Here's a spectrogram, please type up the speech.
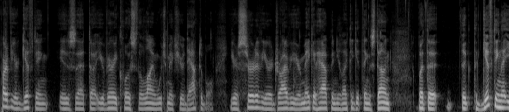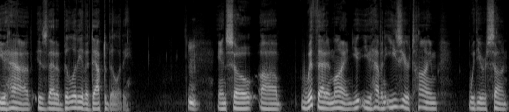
part of your gifting is that uh, you're very close to the line, which makes you adaptable. You're assertive. You're a driver. You make it happen. You like to get things done. But the, the the gifting that you have is that ability of adaptability. Hmm. And so, uh, with that in mind, you, you have an easier time with your son,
